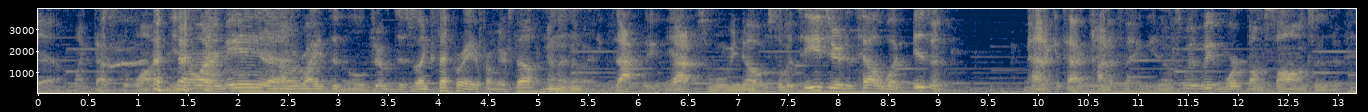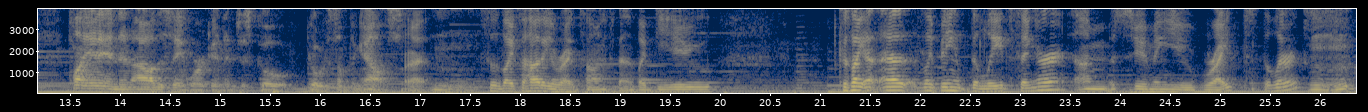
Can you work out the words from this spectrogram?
Yeah. I'm like that's the one. You know what I mean? Yeah. And I write the little drip, just like separated from yourself, kind of. Mhm, Exactly. Yeah. That's when we know. So it's easier to tell what isn't panic attack kind of thing. You know, so we, we've worked on songs and playing it, and then oh, this ain't working, and just go go to something else. Right. hmm So like, so how do you write songs then? It's like, do you? Because like, uh, it's like being the lead singer. I'm assuming you write the lyrics Mhm.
